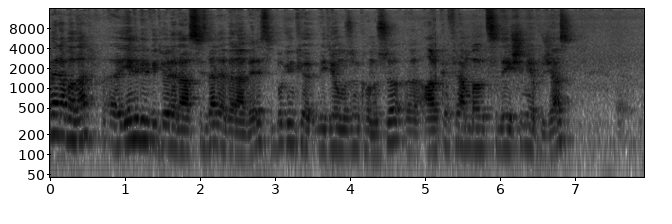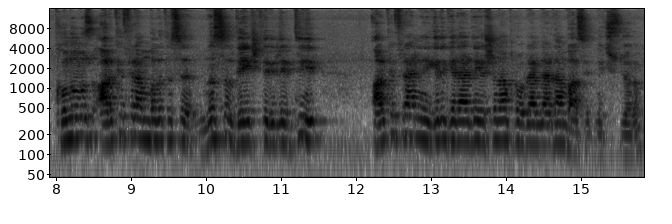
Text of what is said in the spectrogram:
merhabalar. Ee, yeni bir videoyla daha sizlerle beraberiz. Bugünkü videomuzun konusu e, arka fren balıtısı değişimi yapacağız. Konumuz arka fren balıtısı nasıl değiştirilir değil, arka frenle ilgili genelde yaşanan problemlerden bahsetmek istiyorum.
